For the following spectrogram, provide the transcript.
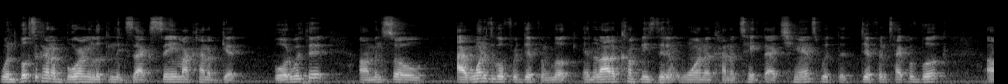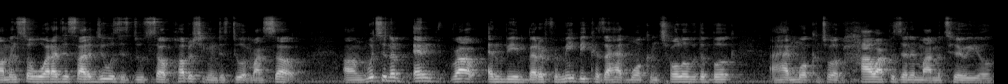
when books are kind of boring and looking the exact same, I kind of get bored with it. Um, and so I wanted to go for a different look, and a lot of companies didn't want to kind of take that chance with the different type of book. Um, and so what I decided to do was just do self-publishing and just do it myself, um, which in the end route ended being better for me because I had more control over the book. I had more control of how I presented my material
